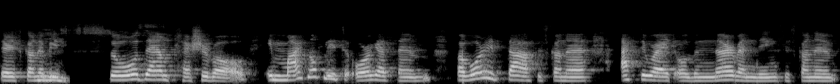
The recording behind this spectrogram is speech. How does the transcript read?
There's going to mm. be so damn pleasurable. It might not lead to orgasm, but what it does is going to activate all the nerve endings. It's going to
